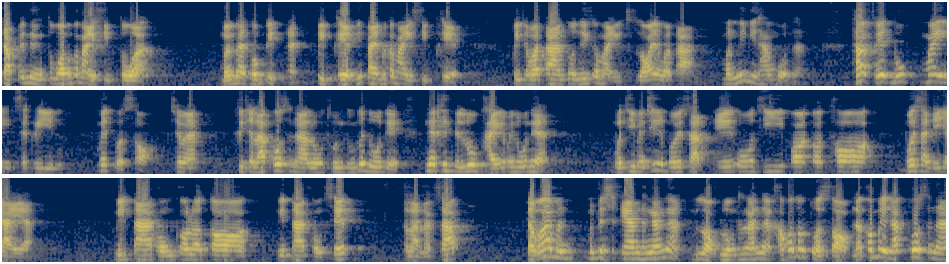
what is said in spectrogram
จับไปหนึ่งตัวมันก็มาอีกสิบตัว เหมือนแบบผมปิดปิดเพจนี้ไปมันก็มาอีกสิบเพจ ปิดอวตารตัวนี้ก็มาอีกร้อยอวตารมันไม่มีทางหมดนะถ้า Facebook ไม่สกรีนไม่ตรวจสอบใช่ไหมคือจะรับโฆษณาลงทุนคุณก็ดูเด็เนี่ยขึ้นเป็นรูปใครก็ไม่รู้เนี่ย บางทีเป็นชื่อบริษัท AOT ปตท บริษัทใหญ่ๆอะ มีตาของกรตมีตาของเซ็ตตลาดหลักทรัพย์ แต่ว่ามันมันเป็น scam ทั้งนั้นอะ มันหลอกลวงทั้งนั้นอะเขาก็ต้องตรวจสอบแล้วก็ไม่รับโฆษณา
